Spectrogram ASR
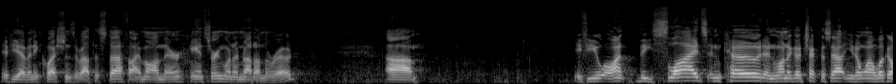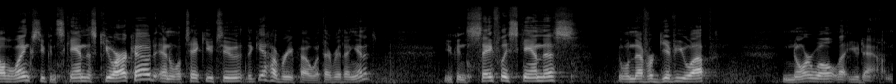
If you have any questions about this stuff, I'm on there answering when I'm not on the road. Um, if you want the slides and code and want to go check this out and you don't want to look at all the links, you can scan this QR code and it will take you to the GitHub repo with everything in it. You can safely scan this. It will never give you up, nor will it let you down.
